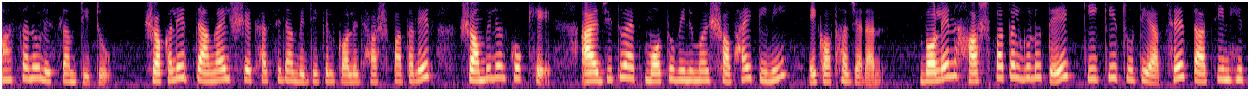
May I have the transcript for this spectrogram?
আহসানুল ইসলাম টিটু। সকালে টাঙ্গাইল শেখ হাসিনা মেডিকেল কলেজ হাসপাতালের সম্মেলন কক্ষে আয়োজিত এক মত বিনিময় সভায় তিনি এ কথা জানান। বলেন, হাসপাতালগুলোতে কি কি ত্রুটি আছে তা চিহ্নিত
